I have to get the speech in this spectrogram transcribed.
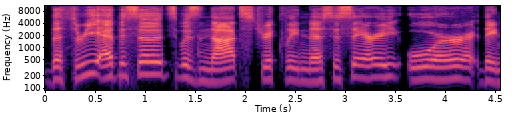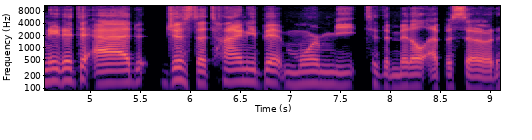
The three episodes was not strictly necessary, or they needed to add just a tiny bit more meat to the middle episode.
